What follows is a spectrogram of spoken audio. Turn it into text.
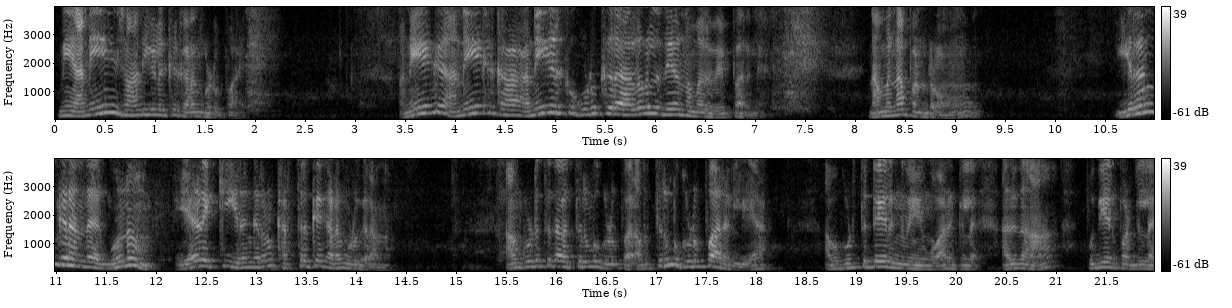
நீ அநேக சாதிகளுக்கு கடன் கொடுப்பாய். அநேக அநேக அநேகருக்கு கொடுக்கிற அளவுல தேவன் நம்ம வைப்பாருங்க. நம்ம என்ன பண்றோம்? இறங்குற அந்த குணம் ஏழைக்கு இறங்குறவன் கர்த்தருக்கே கடன் கொடுக்குறான். அவன் கொடுத்தது அவர் திரும்ப கொடுப்பார். அப்ப திரும்ப கொடுப்பாரு இல்லையா? அவ கொடுத்துட்டே இருங்க நீ வாழ்க்கையில. அதுதான் புதிய ஏற்பாட்டில்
